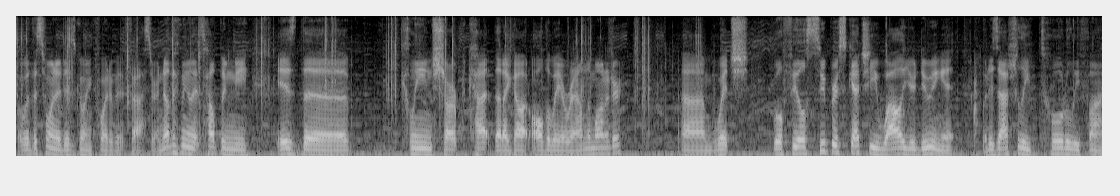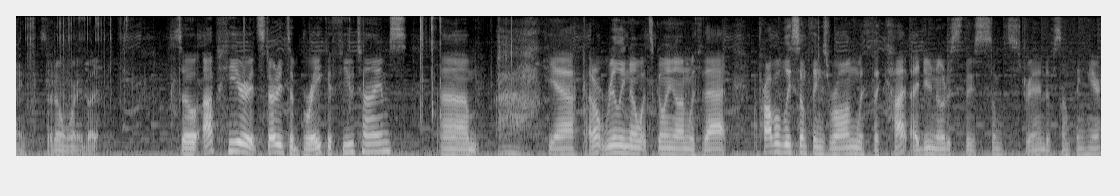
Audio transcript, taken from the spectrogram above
but with this one it is going quite a bit faster. Another thing that's helping me is the clean sharp cut that I got all the way around the monitor, um, which will feel super sketchy while you're doing it, but is actually totally fine, so don't worry about it. So up here, it started to break a few times. Um, yeah, I don't really know what's going on with that. Probably something's wrong with the cut. I do notice there's some strand of something here.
